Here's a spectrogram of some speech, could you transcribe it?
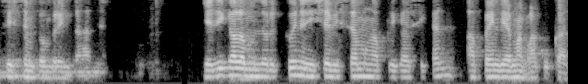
sistem pemerintahannya. Jadi kalau menurutku Indonesia bisa mengaplikasikan apa yang Denmark lakukan.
